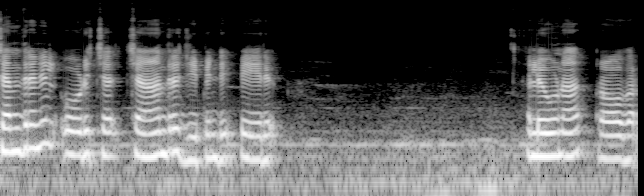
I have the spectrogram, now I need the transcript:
ചന്ദ്രനിൽ ഓടിച്ച ചാന്ദ്ര ജീപ്പിന്റെ പേര്. Lunar rover.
